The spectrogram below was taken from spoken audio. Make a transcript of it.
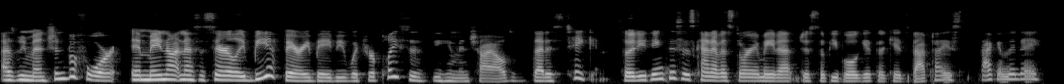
As we mentioned before, it may not necessarily be a fairy baby which replaces the human child that is taken. So, do you think this is kind of a story made up just so people get their kids baptized back in the day?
